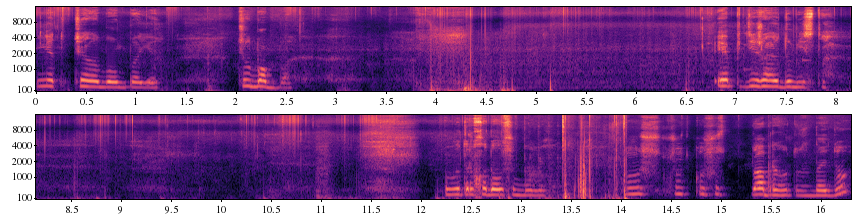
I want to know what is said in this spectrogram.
Ні, чела бомба є. Чел бомба. Я під'їжджаю до міста. Бо трохи довше було. Ну, ж чутко щось доброго тут знайду.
